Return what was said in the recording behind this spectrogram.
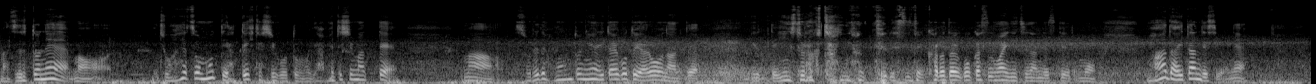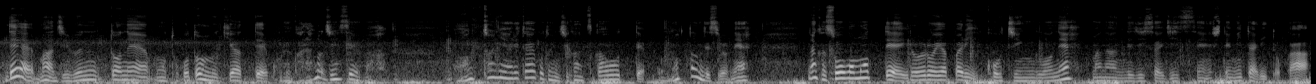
まあ、ずっとね、まあ、情熱を持ってやってきた仕事も辞めてしまってまあそれで本当にやりたいことやろうなんて言ってインストラクターになってですね 体を動かす毎日なんですけれどもまあ大胆ですよね。でまあ自分とねもうとことん向き合ってこれからの人生は本当にやりたいことに時間使おうって思ったんですよね。なんかそう思っていろいろやっぱりコーチングをね学んで実際実践してみたりとか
